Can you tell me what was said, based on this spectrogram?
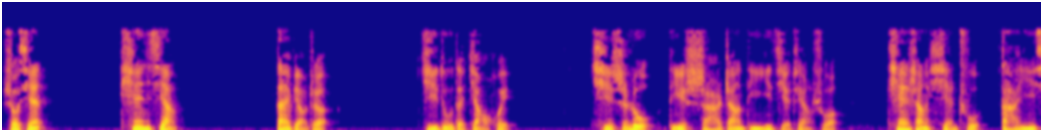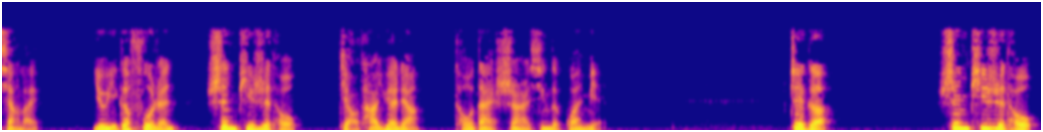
首先，天象代表着基督的教会。启示录第十二章第一节这样说：“天上显出大异象来，有一个妇人身披日头，脚踏月亮，头戴十二星的冠冕。”这个身披日头。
